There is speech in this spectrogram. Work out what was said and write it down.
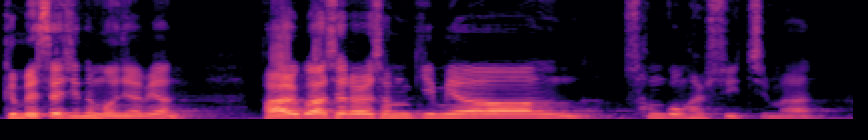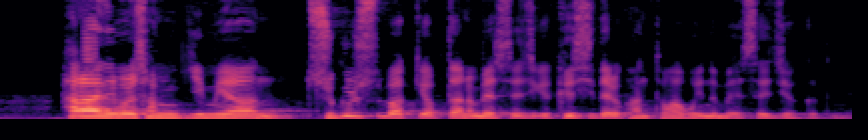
그 메시지는 뭐냐면 바알과 아세라를 섬기면 성공할 수 있지만 하나님을 섬기면 죽을 수밖에 없다는 메시지가 그 시대를 관통하고 있는 메시지였거든요.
